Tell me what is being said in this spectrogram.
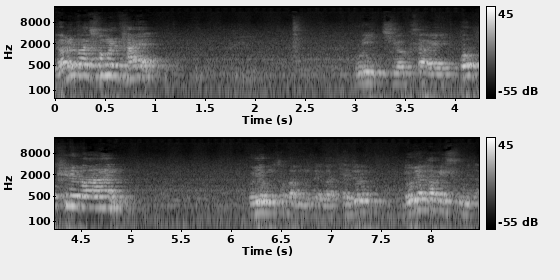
열과 성을 다해 우리 지역사회에 꼭 하는 의용소방대가 되도록 노력하겠습니다.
